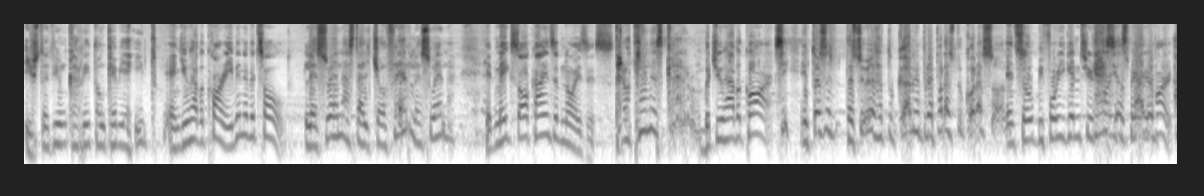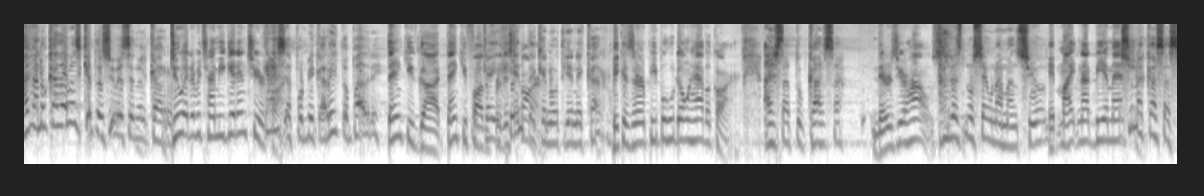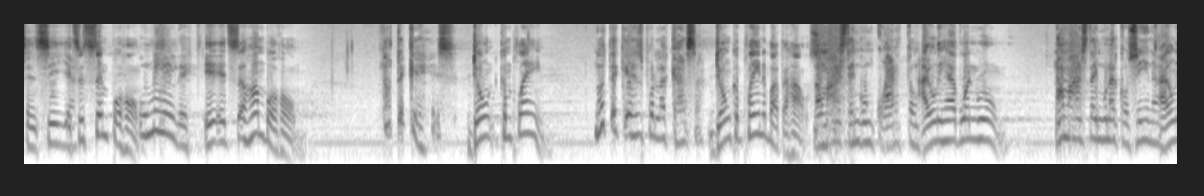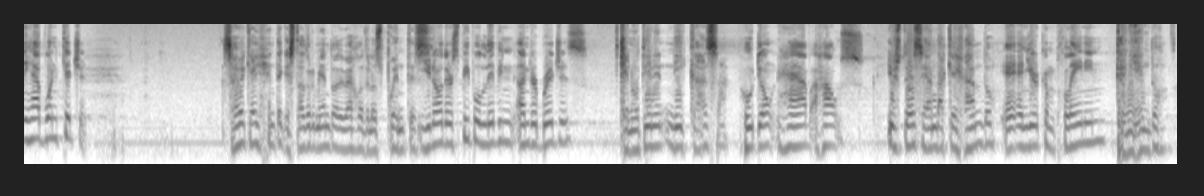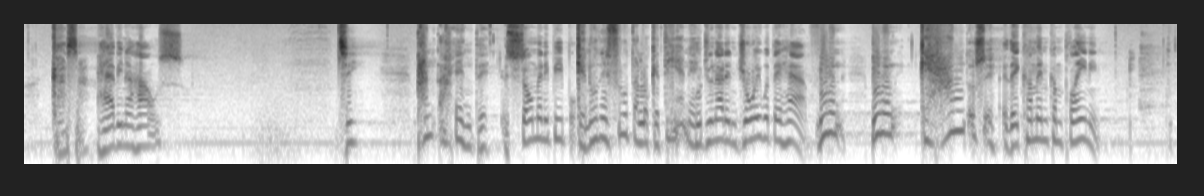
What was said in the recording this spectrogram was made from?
Y usted tiene un carrito, aunque viejito. And you have a car, even if it's old. Le suena hasta el chofer, le suena. It makes all kinds of noises. Pero tienes carro. But you have a car. Sí, entonces te subes a tu carro y preparas tu corazón. And so before you get into your car, you Gracias, prepare Padre. your heart. Hágalo cada vez que te subes en el carro. Do it every time you get into your car. Gracias por mi carrito, Padre. Thank you, God. Thank you, Father, Porque for hay this gente car. que no tiene carro. Because there are people who don't have a car. Ahí está tu casa. There's your house. Tal vez no sea una mansión. It might not be a Es mansion. una casa sencilla, It's a simple home. humilde. It's a humble home. No te quejes. Don't complain. No te quejes por la casa. Don't complain about the house. Nomás tengo un cuarto. I only have one room. Nomás tengo una cocina. I only have one kitchen. ¿Sabe que hay gente que está durmiendo debajo de los puentes? You know, there's people living under bridges que no tienen ni casa. who don't have a house, Y usted se anda quejando a- and you're complaining teniendo casa. having a house. Sí. Tanta gente so many people que no disfrutan lo que tiene. who do not enjoy what they have. Viven, viven quejándose. They come in complaining.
